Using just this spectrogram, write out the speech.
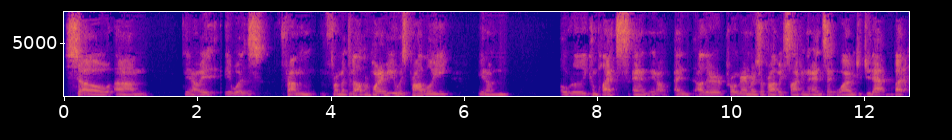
so um, you know it, it was from from a developer point of view it was probably you know overly complex and you know and other programmers are probably slapping their head and saying why would you do that but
